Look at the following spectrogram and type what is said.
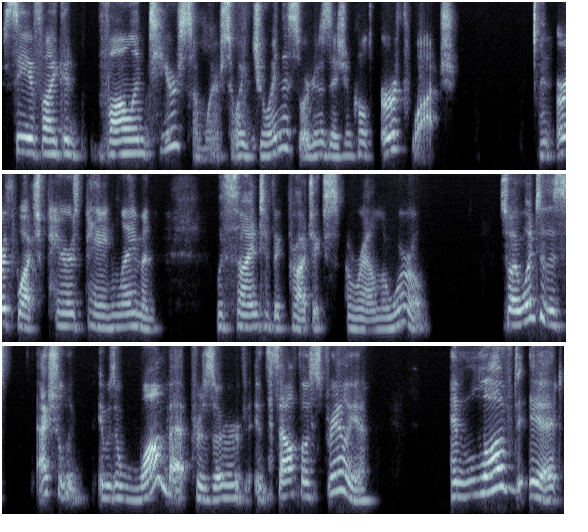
see if I could volunteer somewhere. So I joined this organization called Earthwatch. And Earthwatch pairs paying laymen with scientific projects around the world. So I went to this, actually, it was a wombat preserve in South Australia and loved it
